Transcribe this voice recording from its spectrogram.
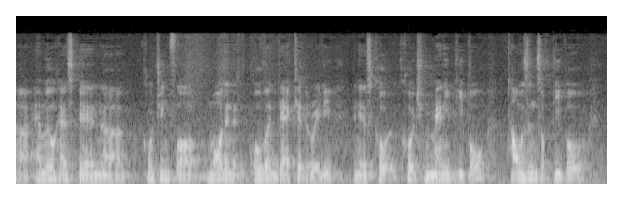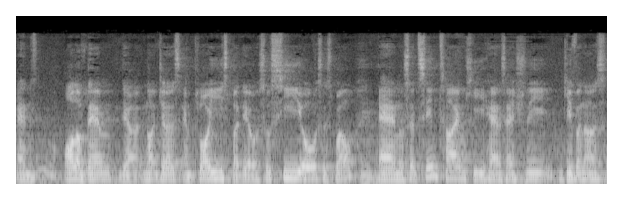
uh, Emile has been uh, coaching for more than over a decade already, and he has co- coached many people, thousands of people, and all of them they are not just employees, but they're also CEOs as well. Mm. And also at the same time, he has actually given us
